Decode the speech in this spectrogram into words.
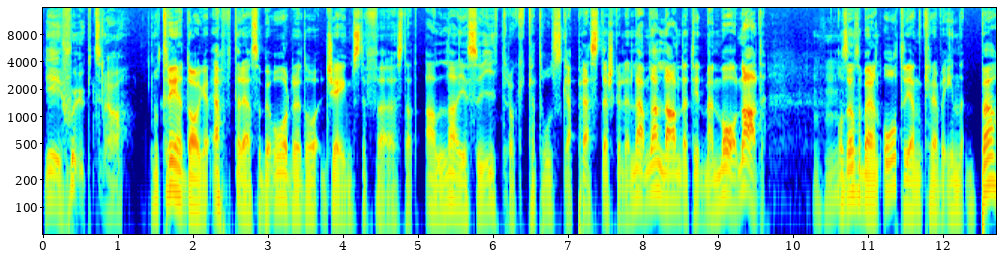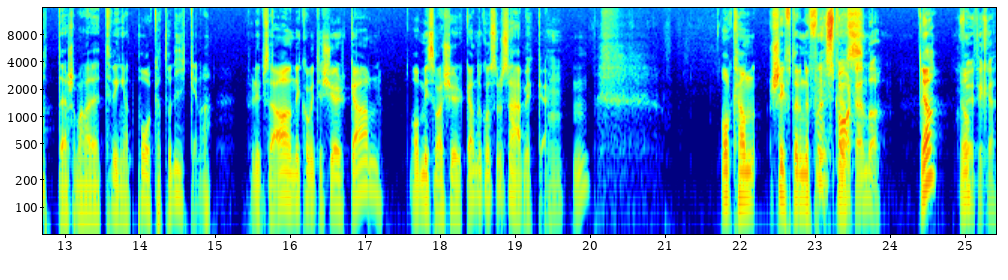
Det är sjukt. Ja. Och tre dagar efter det så beordrade då James the First att alla jesuiter och katolska präster skulle lämna landet inom en månad. Och sen så började han återigen kräva in böter som han hade tvingat på katolikerna. För typ såhär, ah, ni kommer till kyrkan, och missar man kyrkan då kostar det så här mycket. Mm. Mm. Och han skiftade nu fokus. smart ändå, Ja, Jo. jag tycka.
